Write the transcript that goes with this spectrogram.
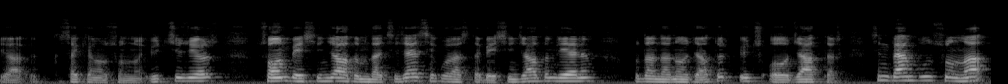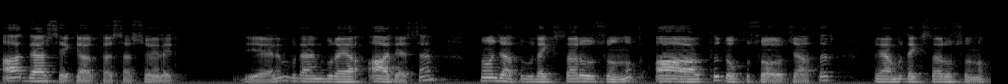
ya, kısa kenar uzunluğu 3 çiziyoruz. Son 5. adımda çizersek burası da 5. adım diyelim. Buradan da ne olacaktır? 3 olacaktır. Şimdi ben bu usulla A dersek arkadaşlar şöyle diyelim. Buradan buraya A dersem ne olacaktır? Buradaki sarı usulünlük A artı 9 olacaktır. Yani buradaki sarı usulünlük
